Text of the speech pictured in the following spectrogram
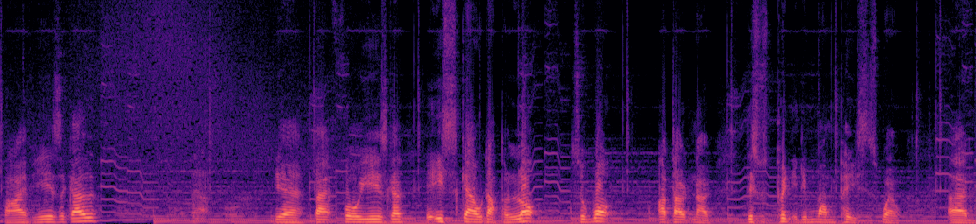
five years ago. About four. Yeah, about four years ago. It is scaled up a lot to what I don't know. This was printed in one piece as well. Um,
